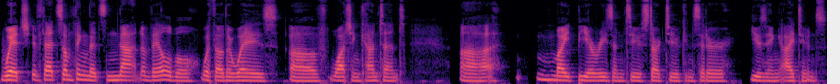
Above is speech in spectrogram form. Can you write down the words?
which, if that's something that's not available with other ways of watching content, uh, might be a reason to start to consider using iTunes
